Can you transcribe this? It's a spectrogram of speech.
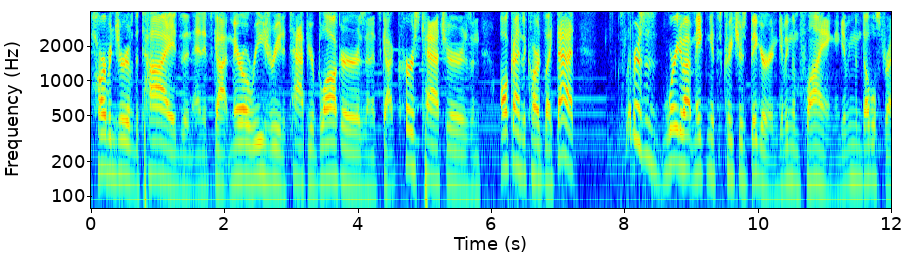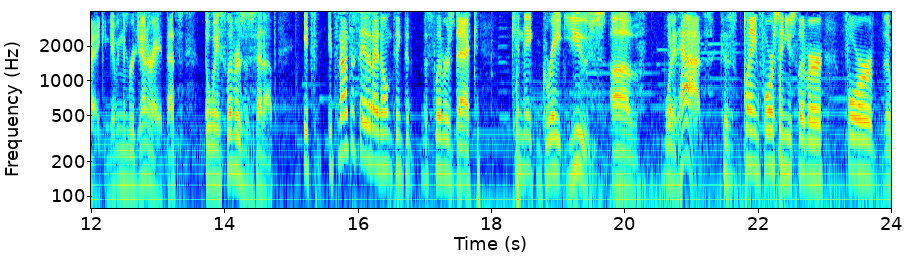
Harbinger of the Tides, and, and it's got Merrow Reejerey to tap your blockers, and it's got Cursecatchers, and all kinds of cards like that Slivers is worried about making its creatures bigger and giving them flying and giving them double strike and giving them regenerate. That's the way Slivers is set up. It's it's not to say that I don't think that the Slivers deck can make great use of what it has because playing four sinew sliver, for the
